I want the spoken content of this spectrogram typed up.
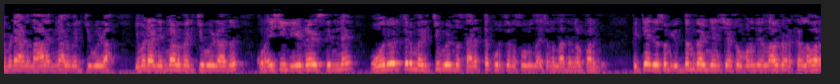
ഇവിടെയാണ് നാളെ ഇന്നാൾ മരിച്ചു വീഴുക ഇവിടെയാണ് ഇന്നാൾ മരിച്ചു വീഴാന്ന് കുറേശ്ശി ലീഡേഴ്സിന്റെ ഓരോരുത്തരും മരിച്ചു വീഴുന്ന സ്ഥലത്തെക്കുറിച്ച് റസൂലി സ്വല്ലാ നിങ്ങൾ പറഞ്ഞു. പിറ്റേ ദിവസം യുദ്ധം കഴിഞ്ഞതിന് ശേഷം ഉമർ അടക്കമുള്ളവർ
